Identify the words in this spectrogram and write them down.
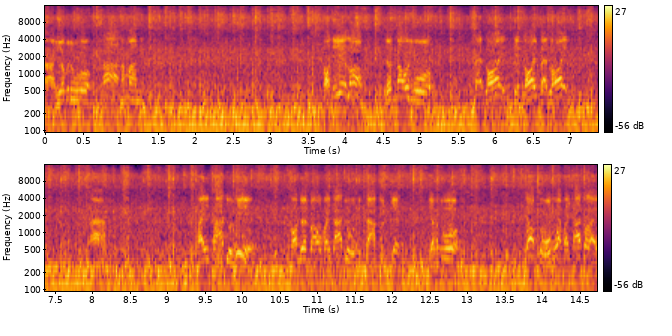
อ่าเดี๋ยวเราไปดูค่าน้ำมัน ตอนนี้รอบเดินเบาอยู่800 700 800อ่าไฟชาร์จอยู่ที่ตอนเดินเบาไฟชาร์จอยู่13.7เจ็ดเดี๋ยวมาดูรอบสูงว่าไฟชาร์จเท่าไหร่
